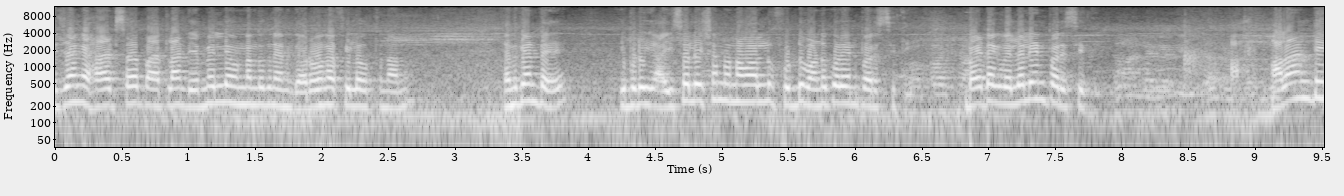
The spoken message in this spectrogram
నిజంగా హ్యాట్సాప్ అట్లాంటి ఎమ్మెల్యే ఉన్నందుకు నేను గర్వంగా ఫీల్ అవుతున్నాను. ఎందుకంటే ఇప్పుడు ఐసోలేషన్ ఉన్న వాళ్ళు ఫుడ్ వండుకోలేని పరిస్థితి బయటకు వెళ్ళలేని పరిస్థితి. అలాంటి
